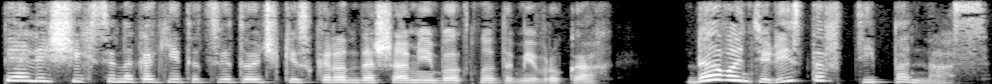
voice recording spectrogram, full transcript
пялящихся на какие-то цветочки с карандашами и блокнотами в руках, да авантюристов типа нас.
